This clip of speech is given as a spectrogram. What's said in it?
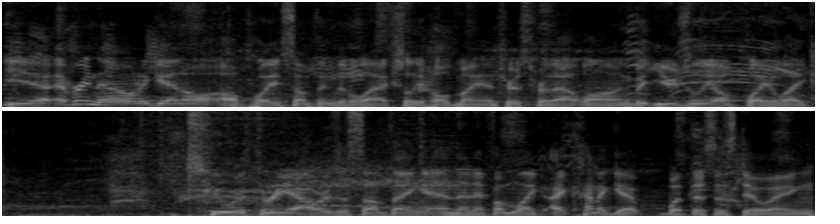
yeah, every now and again I'll, I'll play something that'll actually hold my interest for that long, but usually I'll play like two or three hours of something, and then if I'm like, I kind of get what this is doing,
